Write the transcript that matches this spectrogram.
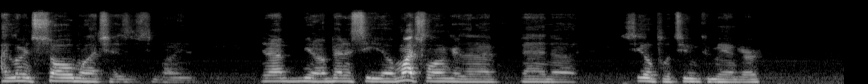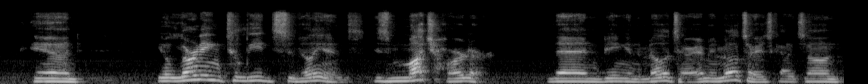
I learned so much as a civilian. And I've, you know, been a CEO much longer than I've been a SEAL platoon commander. And, you know, learning to lead civilians is much harder than being in the military. I mean, military, it's got its own,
